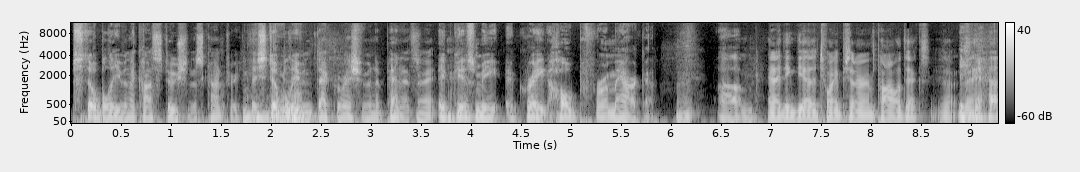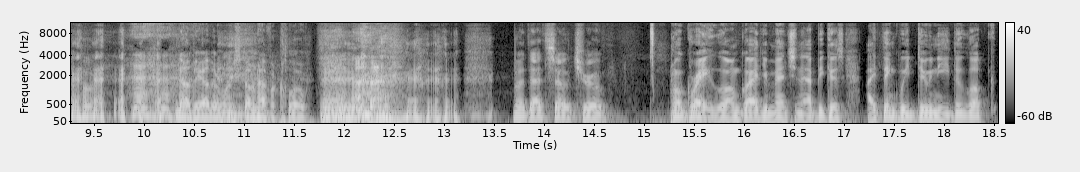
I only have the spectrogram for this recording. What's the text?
still believe in the Constitution of this country. They still believe in the Declaration of Independence. Right. It gives me a great hope for America. Um, And I think the other 20% are in politics. Is that, no, the other ones don't have a clue. but that's so true. Well, great, Lou. I'm glad you mentioned that because I think we do need to look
